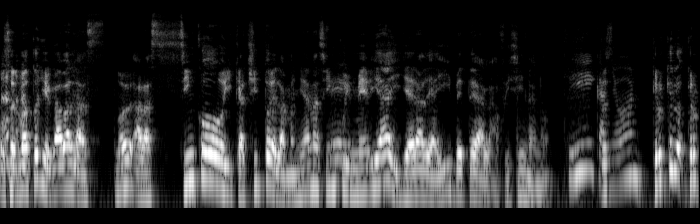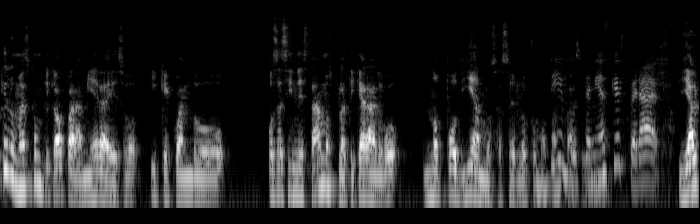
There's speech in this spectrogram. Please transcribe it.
O sea, el vato llegaba a las nueve, a las cinco y cachito de la mañana, cinco y media, y ya era de ahí, vete a la oficina, ¿no? Sí, cañón. creo, que lo, creo que lo más complicado para mí era eso, y que cuando... O sea, si necesitábamos platicar algo, no podíamos hacerlo como tan sí, pues tenías que esperar. Y al,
